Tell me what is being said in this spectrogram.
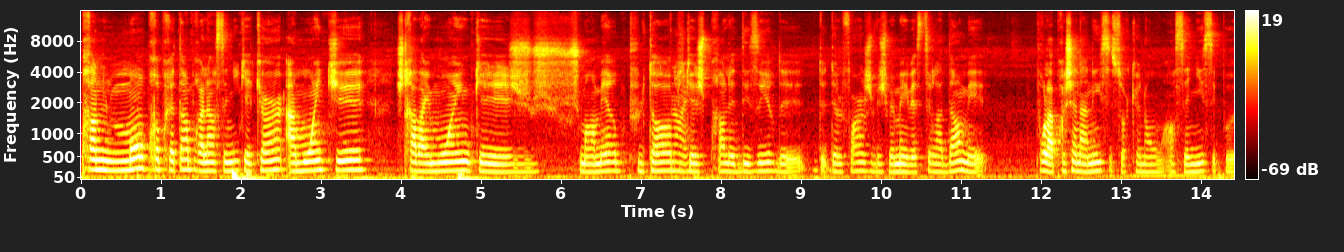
prendre mon propre temps pour aller enseigner quelqu'un, à moins que je travaille moins ou que je, je m'emmerde plus tard, puis que je prends le désir de, de, de le faire, je vais, je vais m'investir là-dedans. Mais pour la prochaine année, c'est sûr que non. Enseigner, c'est pas.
